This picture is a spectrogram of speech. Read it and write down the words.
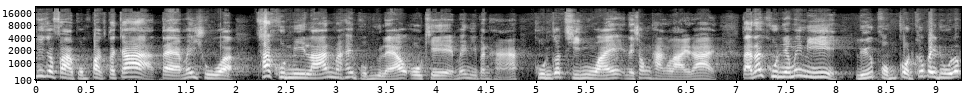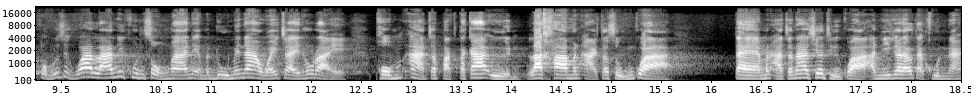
ที่จะฝากผมปักตะกร้า แต่ไม่ชัวร์ถ้าคุณมีร้านมาให้ผมอยู่แล้วโอเค ไม่มีปัญหา คุณก็ทิ้งไว้ในช่องทางไลน์ได้ แต่ถ้าคุณยังไม่มี หรือผมกดเข้าไปดูแล้วผมรู้สึกว่าร้านที่คุณส่งมาเนี่ยมันดูไม่น่าไว้ใจเท่าไหร่ ผมอาจจะปักตะกร้าอื่น ราคามันอาจจะสูงกว่า แต่มันอาจจะน่าเชื่อถือกว่าอันนี้ก็แล้วแต่คุณนะ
